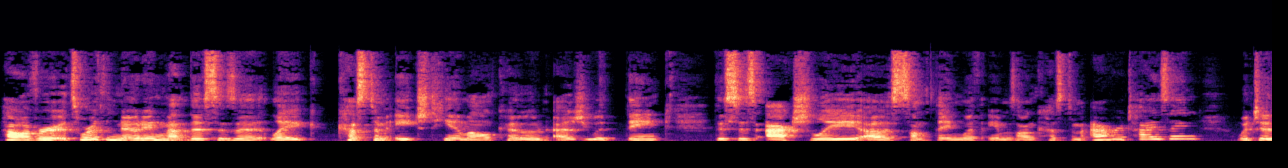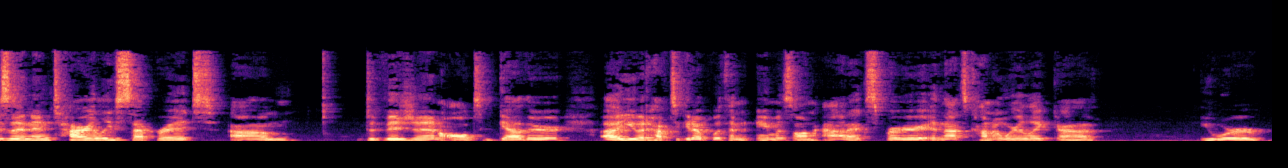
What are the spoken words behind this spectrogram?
However, it's worth noting that this isn't like custom HTML code as you would think. This is actually uh, something with Amazon custom advertising, which is an entirely separate um, division altogether. Uh, you would have to get up with an Amazon ad expert, and that's kind of where like uh, you were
